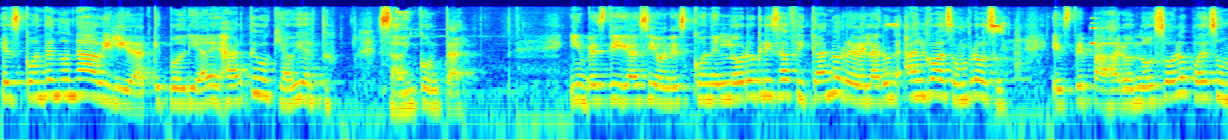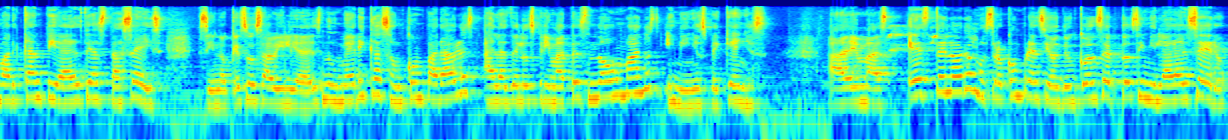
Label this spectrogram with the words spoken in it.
esconden una habilidad que podría dejarte boquiabierto. Saben contar. Investigaciones con el loro gris africano revelaron algo asombroso. Este pájaro no solo puede sumar cantidades de hasta 6, sino que sus habilidades numéricas son comparables a las de los primates no humanos y niños pequeños. Además, este loro mostró comprensión de un concepto similar al cero,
